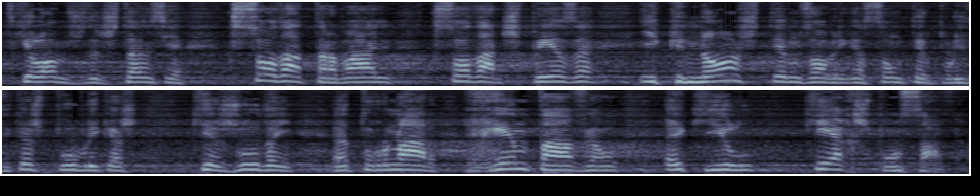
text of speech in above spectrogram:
de quilómetros de distância, que só dá trabalho, que só dá despesa e que nós temos a obrigação de ter políticas públicas que ajudem a tornar rentável aquilo que é responsável.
